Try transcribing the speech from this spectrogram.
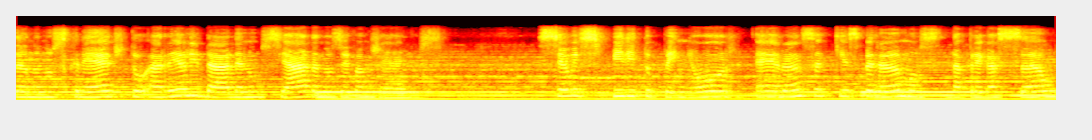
dando-nos crédito à realidade anunciada nos evangelhos. Seu espírito penhor é a herança que esperamos da pregação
